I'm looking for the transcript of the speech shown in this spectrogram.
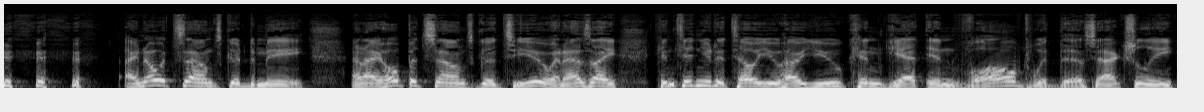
I know it sounds good to me, and I hope it sounds good to you. And as I continue to tell you how you can get involved with this, actually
